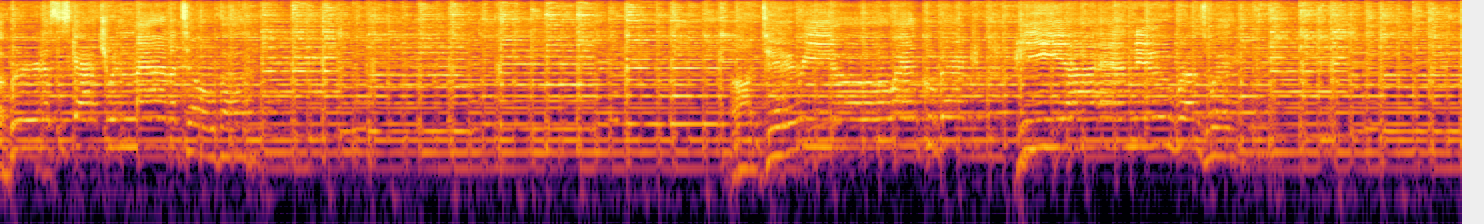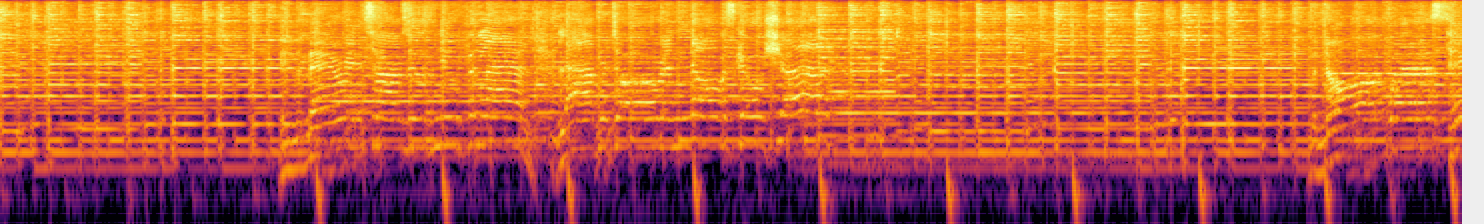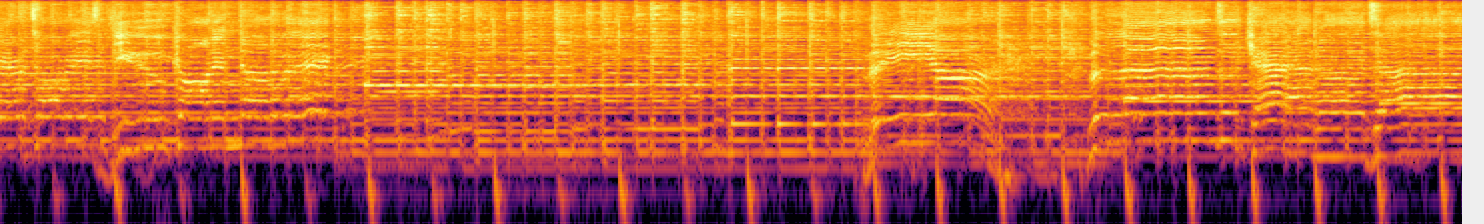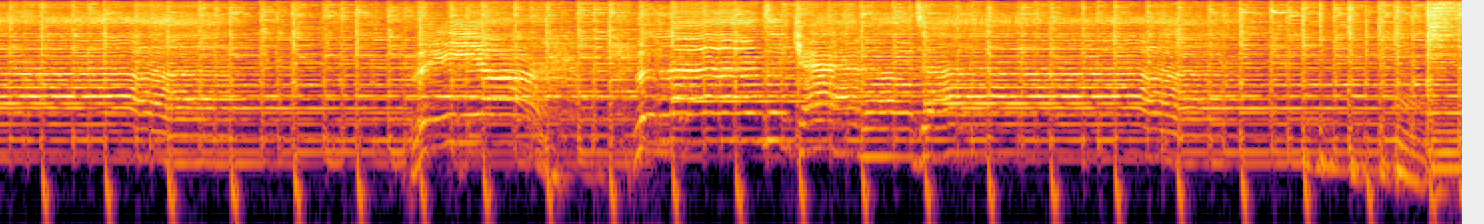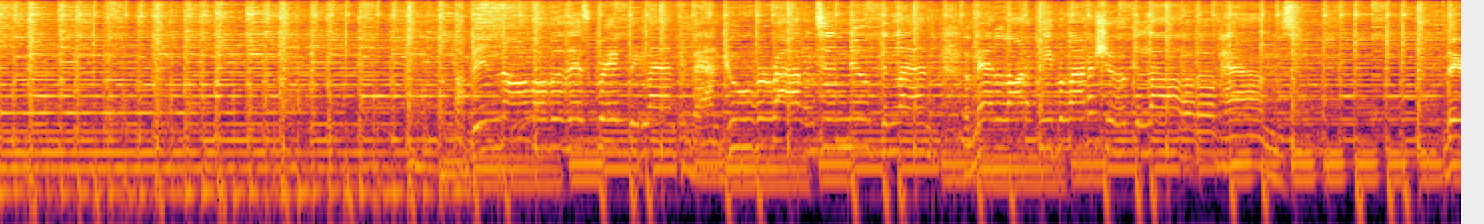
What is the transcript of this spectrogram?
Saskatchewan, Manitoba. Ontario and Quebec and New Brunswick. In the Maritimes is Newfoundland Labrador and Nova Scotia.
